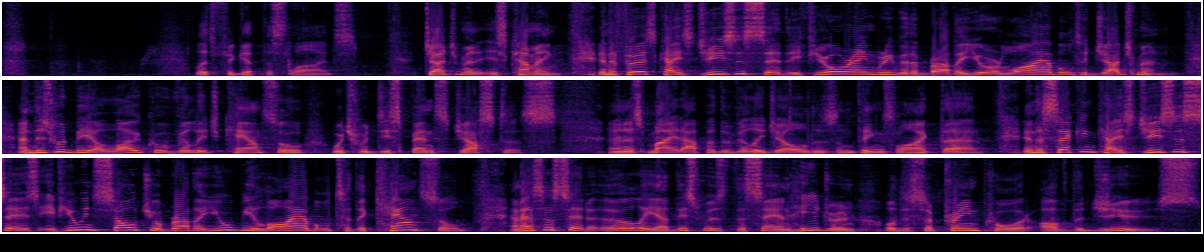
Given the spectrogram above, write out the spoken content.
Let's forget the slides. Judgment is coming. In the first case, Jesus said that if you're angry with a brother, you're liable to judgment. And this would be a local village council which would dispense justice. And it's made up of the village elders and things like that. In the second case, Jesus says if you insult your brother, you'll be liable to the council. And as I said earlier, this was the Sanhedrin or the Supreme Court of the Jews.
